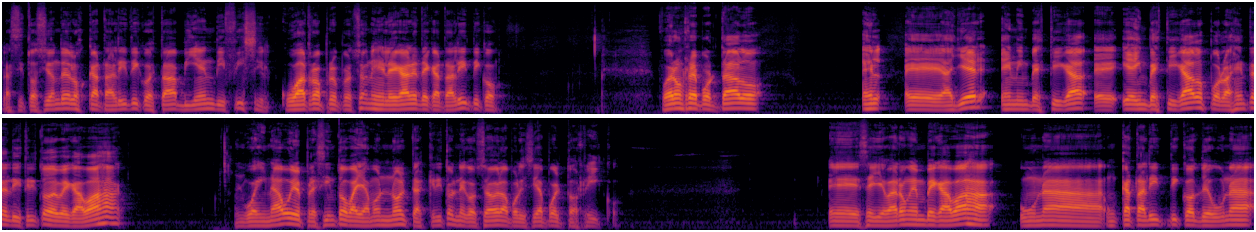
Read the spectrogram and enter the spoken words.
La situación de los catalíticos está bien difícil. Cuatro apropiaciones ilegales de catalíticos fueron reportados eh, ayer en eh, e investigados por la gente del distrito de Vega Baja, Guaynabo y el precinto Bayamón Norte, adscrito el negociado de la Policía de Puerto Rico. Eh, se llevaron en Vega Baja una, un catalítico de una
